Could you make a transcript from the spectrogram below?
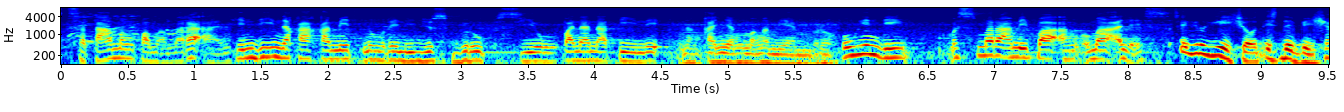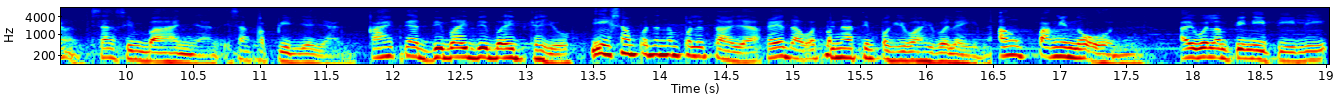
sa tamang pamamaraan, paraan, hindi nakakamit ng religious groups yung pananatili ng kanyang mga miyembro. Kung hindi, mas marami pa ang umaalis. Segregation is division. Isang simbahan yan, isang kapilya yan. Kahit nga divide-divide kayo, iisang pananampalataya, kaya dapat wag natin paghiwa-hiwalayin. Ang Panginoon ay walang pinipili.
